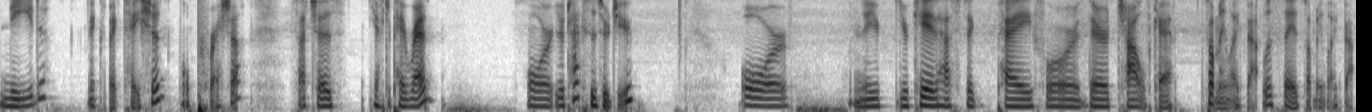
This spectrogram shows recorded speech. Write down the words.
need, expectation, or pressure, such as you have to pay rent, or your taxes are due, or you know, your, your kid has to pay for their childcare, something like that. Let's say it's something like that.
